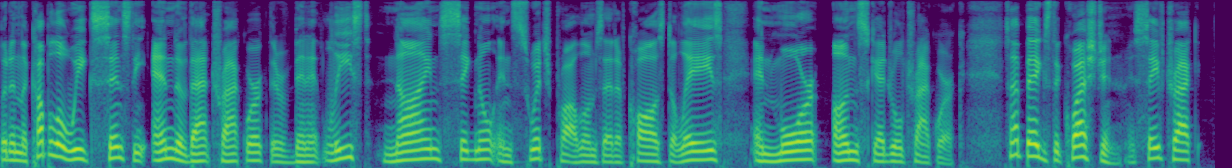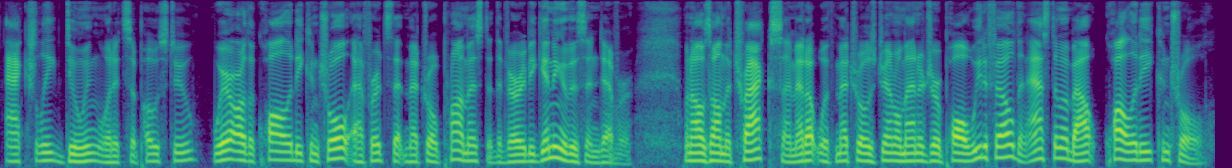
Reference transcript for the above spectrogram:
But in the couple of weeks since the end of that track work, there have been at least nine signal and switch problems that have caused delays and more unscheduled track work. So that begs the question is SafeTrack actually doing what it's supposed to? Where are the quality control efforts that Metro promised at the very beginning of this endeavor? When I was on the tracks, I met up with Metro's general manager Paul Wiedefeld and asked him about quality control.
